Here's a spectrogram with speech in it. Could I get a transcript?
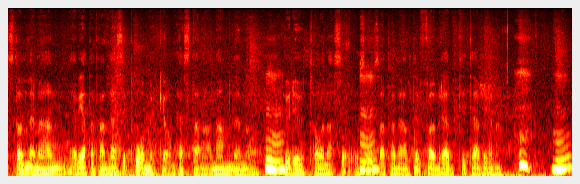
stunder men han, jag vet att han läser på mycket om hästarna och namnen och Mm. hur det uttalas och, och så, Mm. så att han är alltid förberedd till tävlingarna. Mm.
